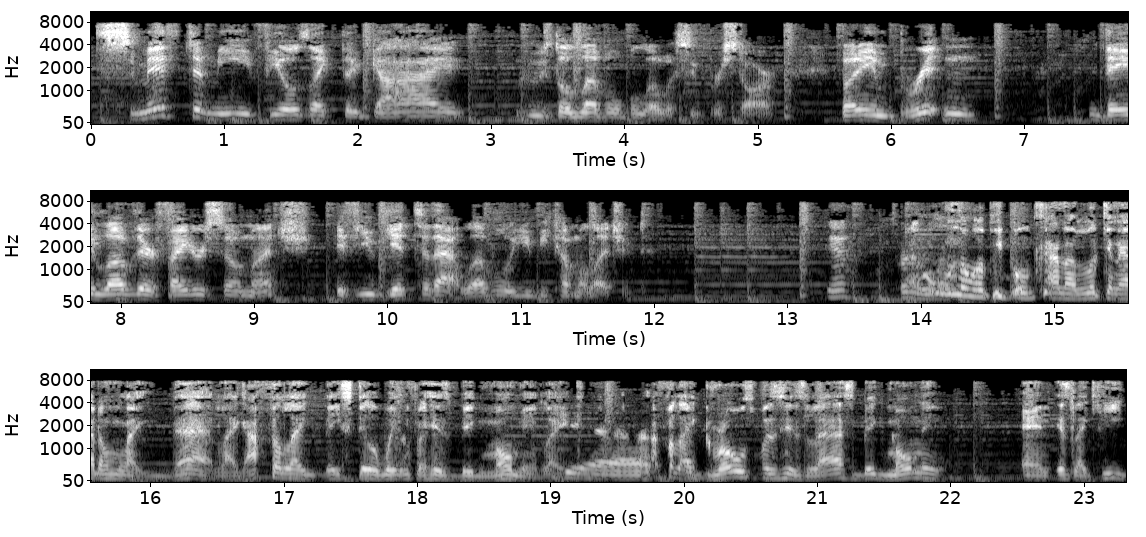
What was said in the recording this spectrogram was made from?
Smith to me feels like the guy who's the level below a superstar. But in Britain, they love their fighters so much. If you get to that level, you become a legend. yeah. I don't much. know what people kind of looking at him like that. Like I feel like they still waiting for his big moment. Like yeah, I feel like Groves was his last big moment, And it's like he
